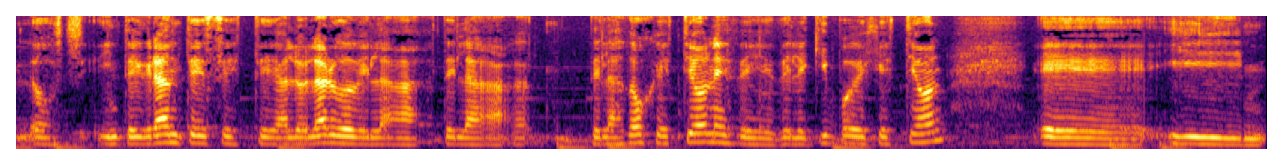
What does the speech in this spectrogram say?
los integrantes este, a lo largo de, la, de, la, de las dos gestiones del equipo de gestión eh, y,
